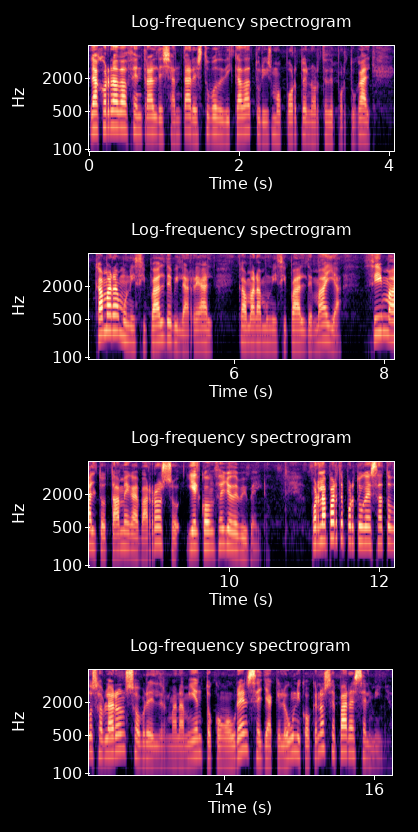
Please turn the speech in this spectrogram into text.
La jornada central de Xantar estuvo dedicada a Turismo Porto e Norte de Portugal, Cámara Municipal de Vilarreal, Cámara Municipal de Maia, CIMA, Alto Támega e Barroso y el Concello de Viveiro. Por la parte portuguesa todos hablaron sobre el hermanamiento con Ourense, ya que lo único que nos separa es el Miño.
